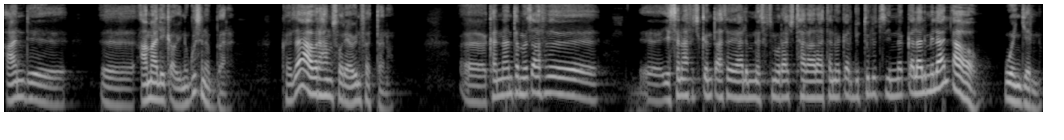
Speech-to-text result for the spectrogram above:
አንድ አማሌቃዊ ንጉሥ ነበረ። ከዛ አብርሃም ሶርያዊን ፈተነው። ከእናንተ መጽሐፍ የሰናፍጭ ቅንጣት ያለ እምነት ብትኖራችሁ ተራራ ተነቀል ብትሉት ይነቀላል ሚላል። አዎ ወንጌል ነው።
